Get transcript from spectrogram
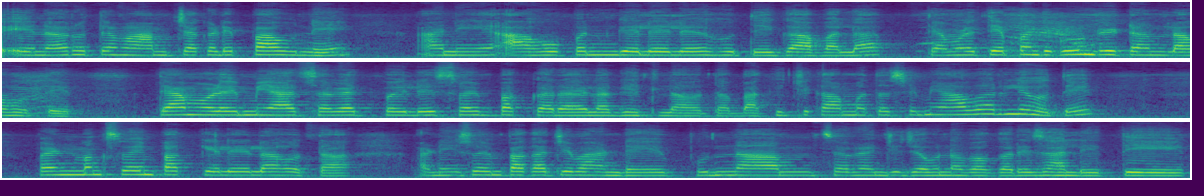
येणार होते मग आमच्याकडे पाहुणे आणि आहो पण गेलेले होते गावाला. त्यामुळे ते पण तिकडून रिटर्नला होते. त्यामुळे मी आज सगळ्यात पहिले स्वयंपाक करायला घेतला होता. बाकीची कामं तसे मी आवरले होते. पण मग स्वयंपाक केलेला होता. आणि स्वयंपाकाचे भांडे पुन्हा सगळ्यांचे जेवणं वगैरे झाले ते.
